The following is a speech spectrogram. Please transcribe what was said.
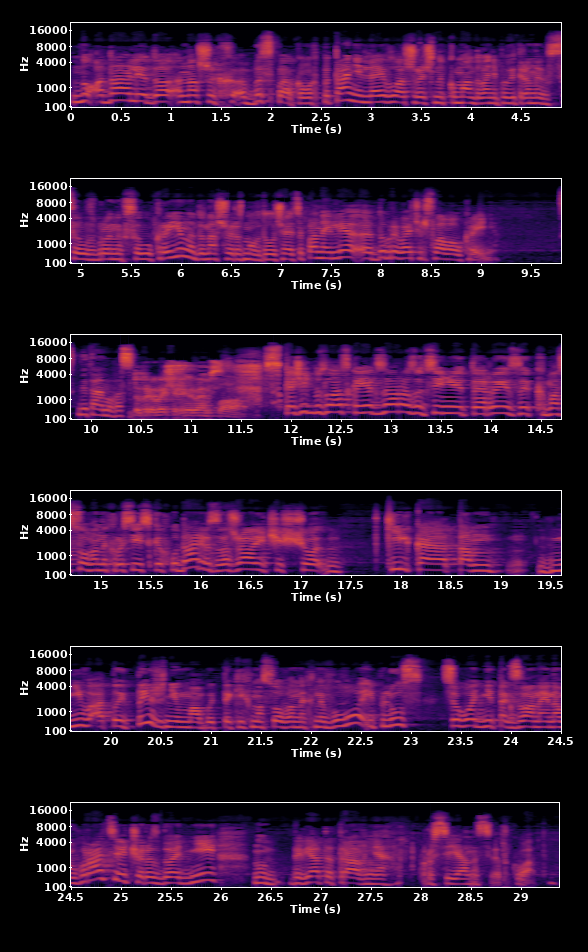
Ну а далі до наших безпекових питань Ілля Євлаш, речник командування повітряних сил збройних сил України. До нашої розмови долучається пане Іллє. е, Добрий вечір. Слава Україні. Вітаємо вас. Добрий вечір, героям слава. Скажіть, будь ласка, як зараз оцінюєте ризик масованих російських ударів, зважаючи, що кілька там днів, а то й тижнів, мабуть, таких масованих не було, і плюс сьогодні так звана інавгурація, через два дні, ну 9 травня, росіяни святкуватимуть.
